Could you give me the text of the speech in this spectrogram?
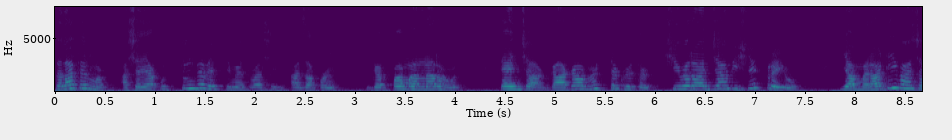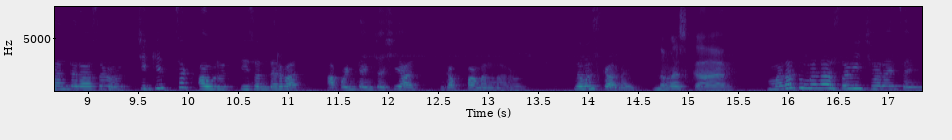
चला तर मग अशा या उत्तुंग व्यक्तिमत्वाशी आज आपण गप्पा मारणार आहोत. त्यांच्या गागाभट्ट कृतक शिवराज्याभिषेक प्रयोग या मराठी भाषांतरासह चिकित्सक आवृत्ती संदर्भात आपण त्यांच्याशी आज गप्पा मारणार आहोत. नमस्कार बाई. नमस्कार. मला तुम्हाला असं विचारायचं आहे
